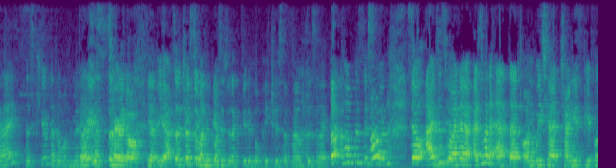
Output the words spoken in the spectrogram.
guy, that's cute. I don't want him That's anyways. a So, turn like, off. Yeah, Yeah, So I chose the one who yeah. posted like beautiful pictures of mountains. Like, I hope it's this one. So I just Yeah. wanna I just wanna add that on WeChat Chinese people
